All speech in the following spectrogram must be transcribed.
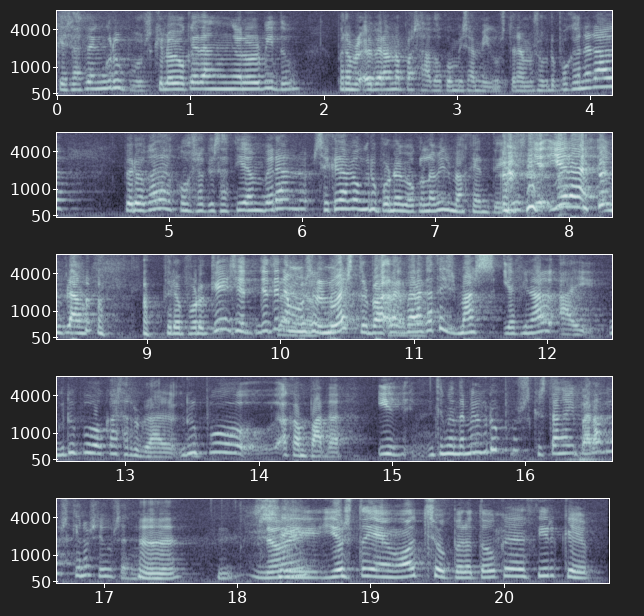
que se hacen grupos que luego quedan en el olvido. Por ejemplo, el verano pasado con mis amigos tenemos un grupo general, pero cada cosa que se hacía en verano se creaba un grupo nuevo con la misma gente. Y, y- era en plan, ¿pero por qué? Si ya tenemos Claro, el nuestro, ¿para, claro. ¿para qué hacéis más? Y al final hay grupo casa rural, grupo acampada y 50.000 grupos que están ahí parados que no se usan. Ajá. ¿No, sí, eh? yo estoy en ocho, pero tengo que decir que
